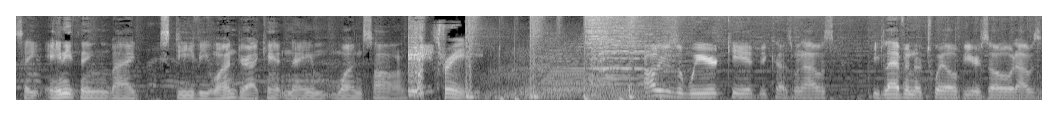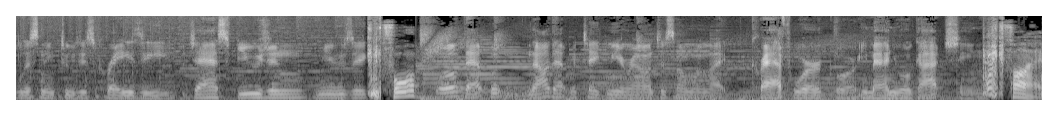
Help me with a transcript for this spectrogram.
Say anything by Stevie Wonder. I can't name one song. Three. I was a weird kid because when I was 11 or 12 years old, I was listening to this crazy jazz fusion music. Four. Well, that would now that would take me around to someone like Kraftwerk or Emmanuel Gottsching. Five.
